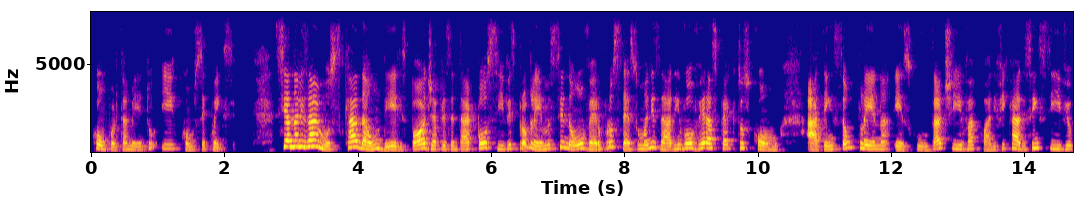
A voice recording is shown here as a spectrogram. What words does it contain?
comportamento e consequência. Se analisarmos, cada um deles pode apresentar possíveis problemas se não houver um processo humanizado envolver aspectos como atenção plena, escuta ativa, qualificada e sensível,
